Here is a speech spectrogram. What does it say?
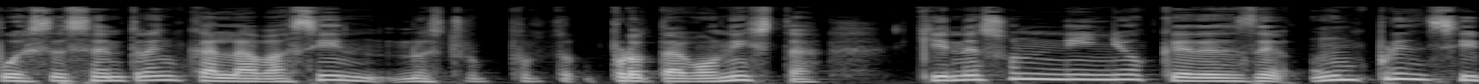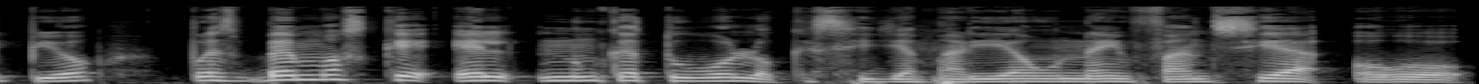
pues se centra en Calabacín, nuestro protagonista, quien es un niño que desde un principio pues vemos que él nunca tuvo lo que se llamaría una infancia o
